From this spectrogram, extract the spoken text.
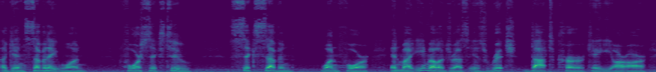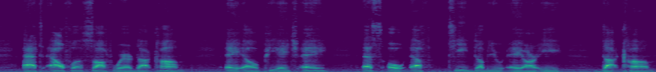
Again, 781 462 6714. And my email address is rich.kerr, K E R R, at alphasoftware.com. A L P H A S O F T W A R dot com.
